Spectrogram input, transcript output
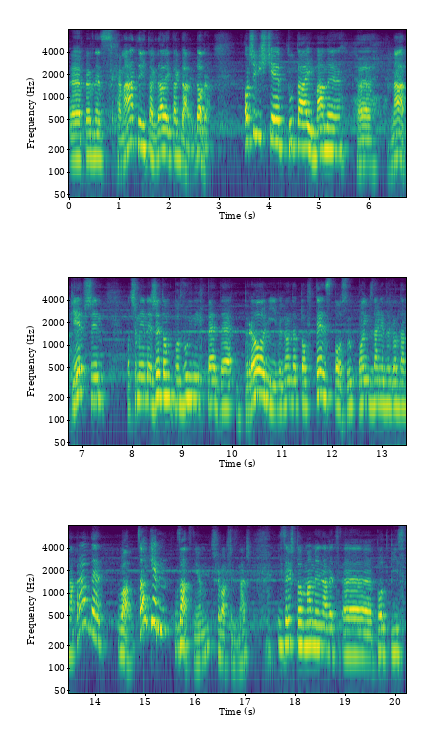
e, pewne schematy i tak dalej, i tak dalej. Dobra. Oczywiście tutaj mamy e, na pierwszym otrzymujemy żeton podwójnych PD broni. Wygląda to w ten sposób. Moim zdaniem wygląda naprawdę wow, całkiem zacnie, trzeba przyznać. I zresztą mamy nawet e, podpis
